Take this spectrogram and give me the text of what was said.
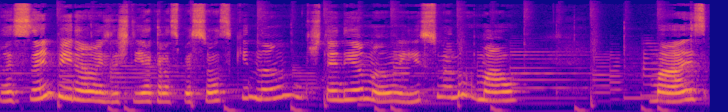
mas sempre irão existir aquelas pessoas que não estendem a mão, e isso é normal. Mas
